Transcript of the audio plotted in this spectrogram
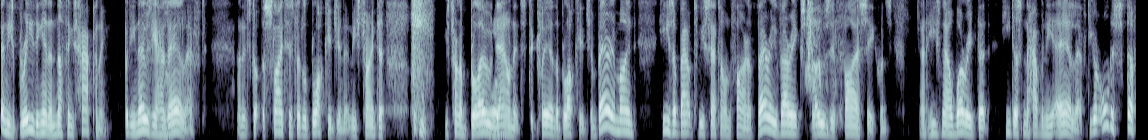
and he's breathing in, and nothing's happening. But he knows he has oh. air left, and it's got the slightest little blockage in it, and he's trying to he's trying to blow down it to clear the blockage. And bear in mind, he's about to be set on fire in a very, very explosive fire sequence, and he's now worried that he doesn't have any air left. You got all this stuff.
